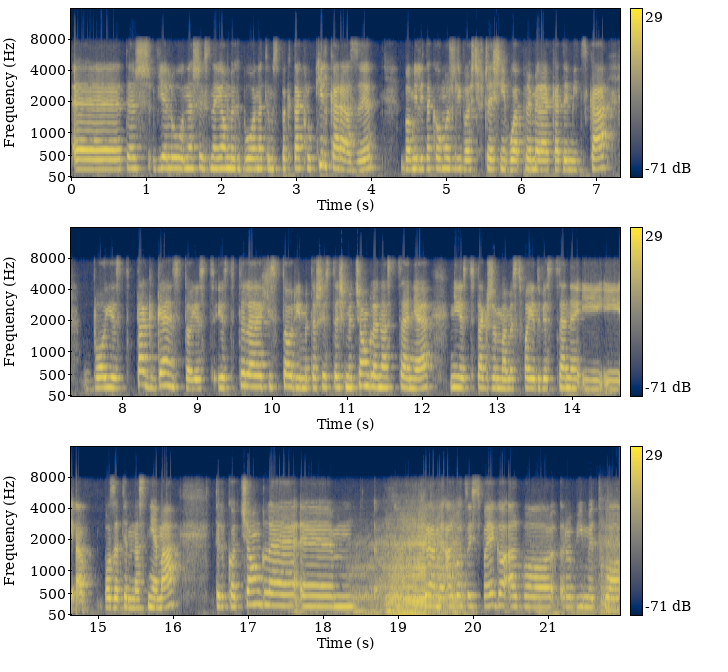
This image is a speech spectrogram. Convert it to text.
E, też wielu naszych znajomych było na tym spektaklu kilka razy, bo mieli taką możliwość. Wcześniej była premiera akademicka, bo jest tak gęsto, jest, jest tyle historii. My też jesteśmy ciągle na scenie. Nie jest tak, że mamy swoje dwie sceny i, i a poza tym nas nie ma. Tylko ciągle em, gramy albo coś swojego, albo robimy tło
